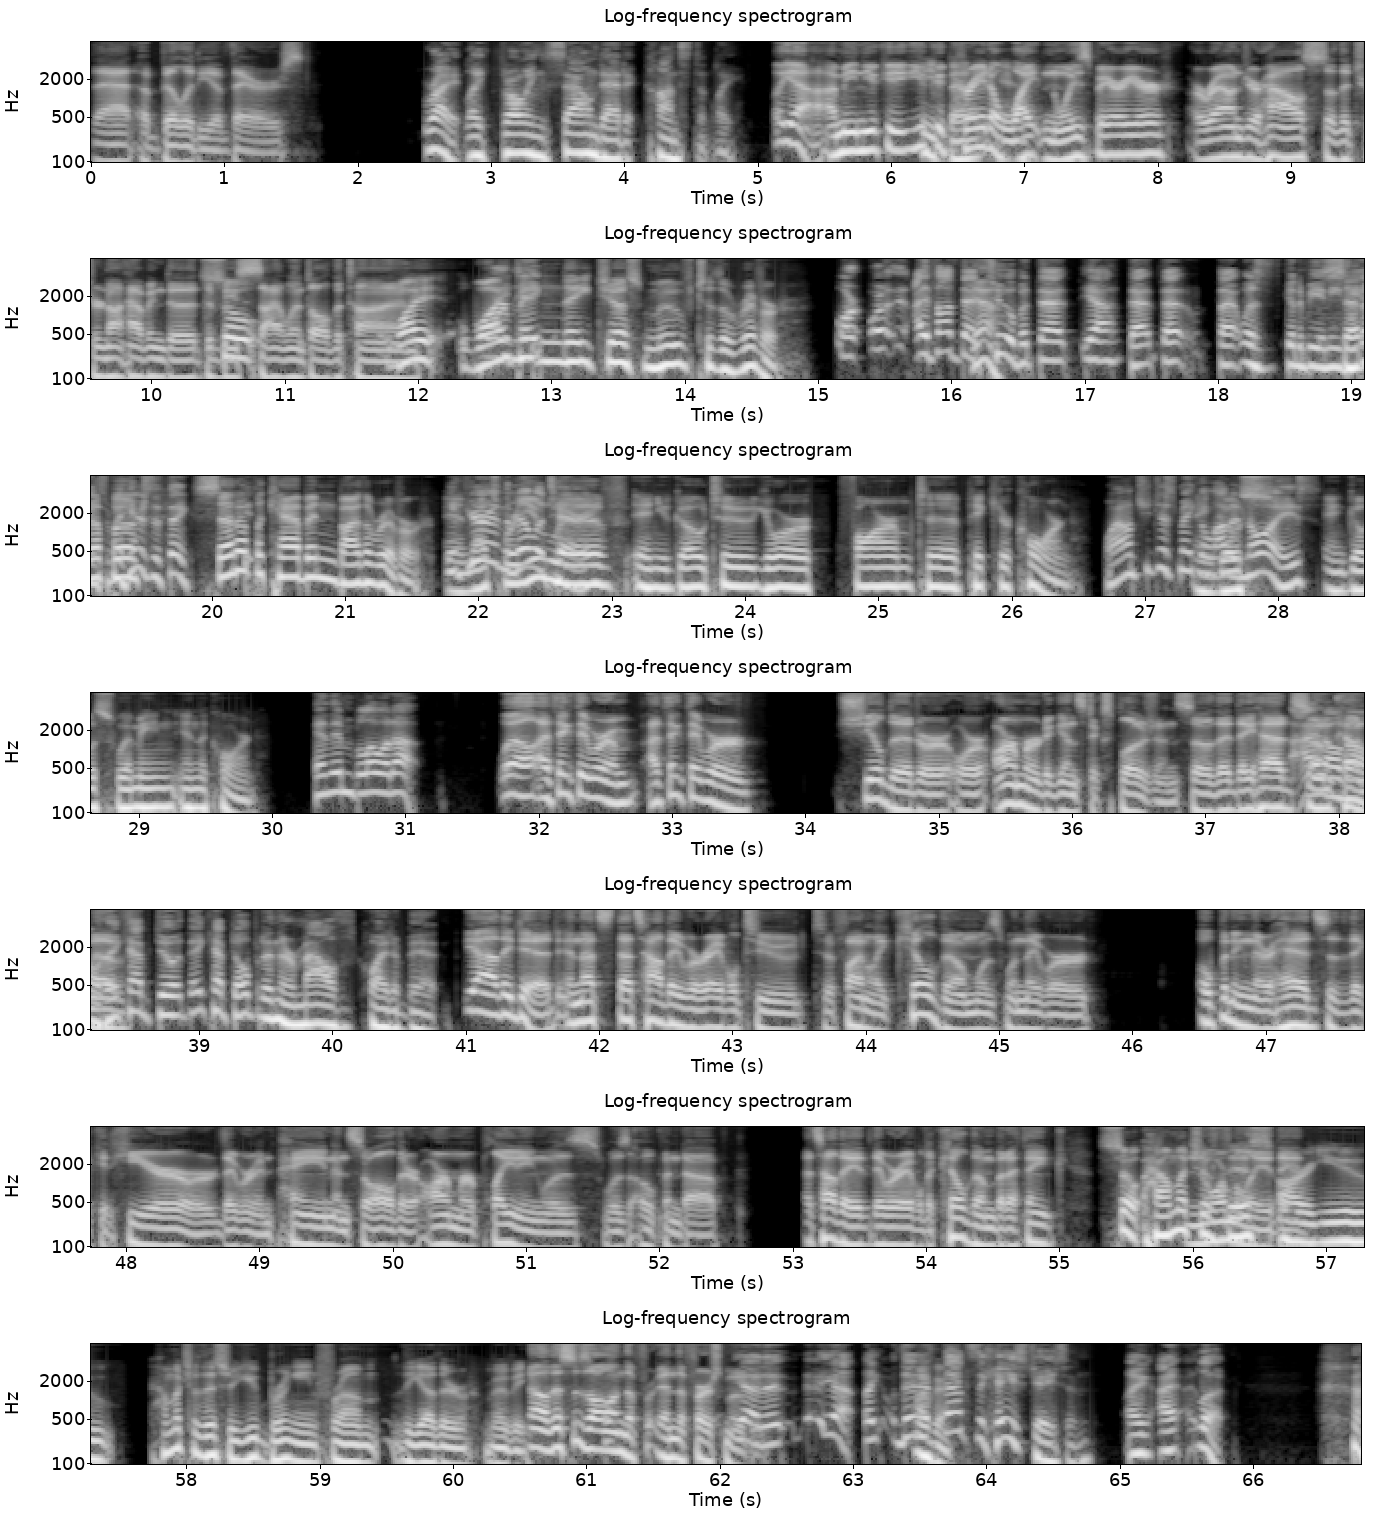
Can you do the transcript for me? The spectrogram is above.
that ability of theirs. Right, like throwing sound at it constantly. Well, yeah. I mean, you could you could create a yeah. white noise barrier around your house so that you're not having to, to So, be silent all the time. Why why or make- didn't they just move to the river? Or, or I thought that Yeah. too, but that yeah, that that that was going to be an easy Set answer. up But a- here's the thing: Set up a cabin by the river, If and you're that's in the where military- you live, and you go to your farm to pick your corn why don't you just make a lot go of noise and go swimming in the corn. and then blow it up? Well, I think they were. I think they were shielded or, or armored against explosions, so that they had I some don't kind know. of. They kept doing. They kept opening their mouths quite a bit. yeah, they did, and that's that's how they were able to to finally kill them was when they were opening their heads so that they could hear, or they were in pain, and so all their armor plating was was opened up. That's how they they were able to kill them. But I think So, how much of Normally this they- are you? How much of this are you bringing from the other movie? no, this is all in the in the first movie. Yeah, the, yeah. Like then if that's the case, Jason, like I look,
